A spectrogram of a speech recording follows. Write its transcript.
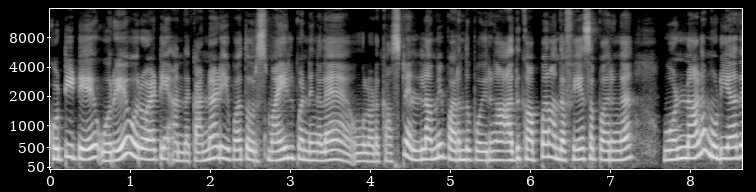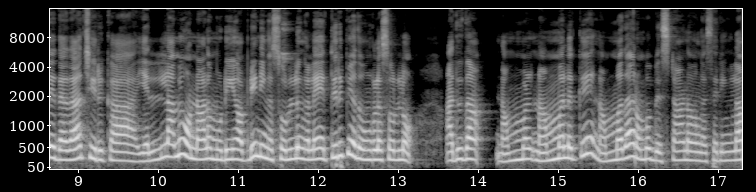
கொட்டிட்டு ஒரே ஒரு வாட்டி அந்த கண்ணாடியை பார்த்து ஒரு ஸ்மைல் பண்ணுங்களேன் உங்களோட கஷ்டம் எல்லாமே பறந்து போயிருங்க. அதுக்கப்புறம் அந்த ஃபேஸை பாருங்கள் உன்னால் முடியாத இது ஏதாச்சும் இருக்கா? எல்லாமே உன்னால் முடியும் அப்படின்னு நீங்கள் சொல்லுங்களேன் திருப்பி அது உங்களை சொல்லும். அதுதான். நம்ம நம்மளுக்கு நம்ம தான் ரொம்ப பெஸ்ட்டானவங்க சரிங்களா?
